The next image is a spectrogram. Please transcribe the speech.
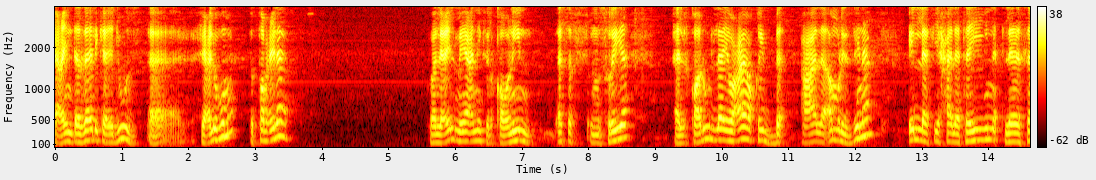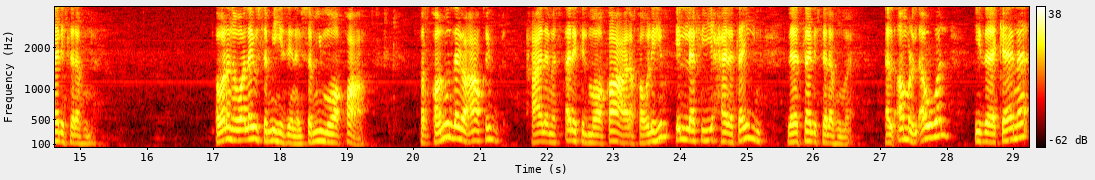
عند ذلك يجوز آه، فعلهما؟ بالطبع لا. والعلم يعني في القوانين أسف المصرية القانون لا يعاقب على أمر الزنا إلا في حالتين لا ثالث لهما. أولا هو لا يسميه زنا يسميه مواقعة. فالقانون لا يعاقب على مسألة المواقعة على قولهم إلا في حالتين لا ثالث لهما. الأمر الأول إذا كان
